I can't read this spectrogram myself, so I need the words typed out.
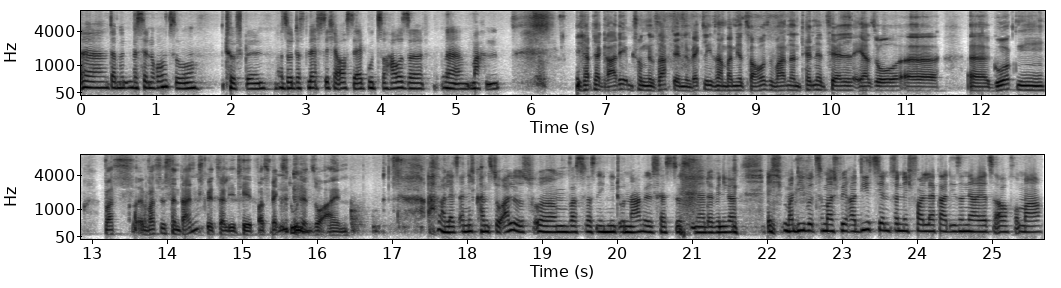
äh, damit ein bisschen rumzutüfteln. Also das lässt sich ja auch sehr gut zu Hause äh, machen. Ich habe ja gerade eben schon gesagt, in den Weglesern bei mir zu Hause waren dann tendenziell eher so äh, äh, Gurken, was, was ist denn deine Spezialität? Was wächst du denn so ein? Aber letztendlich kannst du alles, ähm, was, was nicht nied- und nagelfest ist, mehr oder weniger. Ich liebe zum Beispiel Radieschen, finde ich voll lecker. Die sind ja jetzt auch immer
